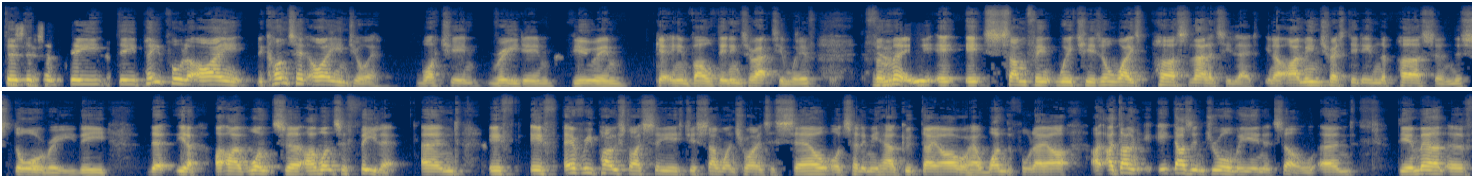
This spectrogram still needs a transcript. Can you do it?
The the, the, the people that I the content I enjoy watching, reading, viewing, getting involved in, interacting with for yeah. me, it, it's something which is always personality led. You know, I'm interested in the person, the story, the that you know, I, I, want to I want to feel it. And if if every post I see is just someone trying to sell or telling me how good they are or how wonderful they are, I, I don't. It doesn't draw me in at all. And the amount of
